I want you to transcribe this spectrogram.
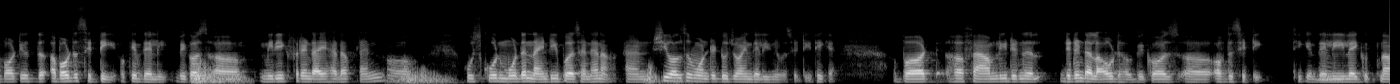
about you the, about the city okay Delhi because uh, मेरी एक friend I had a friend uh, who scored more than 90% है ना and she also wanted to join Delhi University ठीक है but her family didn't didn't allowed her because uh, of the city ठीक है दिल्ली हम्म लाइक उतना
